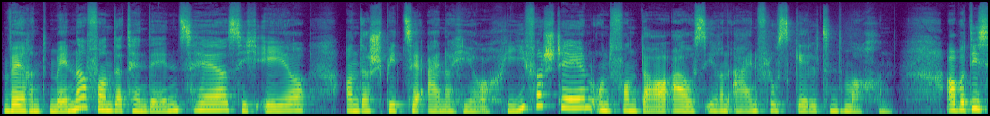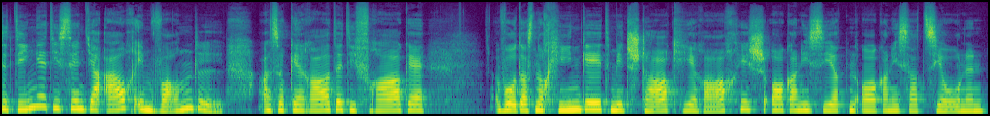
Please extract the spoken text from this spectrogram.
während Männer von der Tendenz her sich eher an der Spitze einer Hierarchie verstehen und von da aus ihren Einfluss geltend machen. Aber diese Dinge, die sind ja auch im Wandel. Also gerade die Frage, wo das noch hingeht mit stark hierarchisch organisierten Organisationen,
